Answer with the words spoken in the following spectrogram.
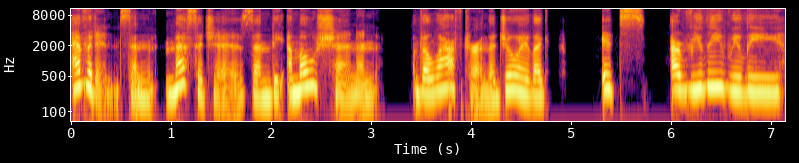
evidence and messages and the emotion and the laughter and the joy. Like, it's a really, really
